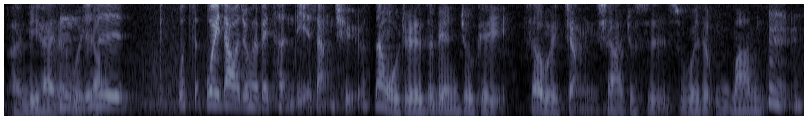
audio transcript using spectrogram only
很厉害的味道，就是味味道就会被层叠上去了。那我觉得这边就可以稍微讲一下，就是所谓的五妈咪。嗯，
